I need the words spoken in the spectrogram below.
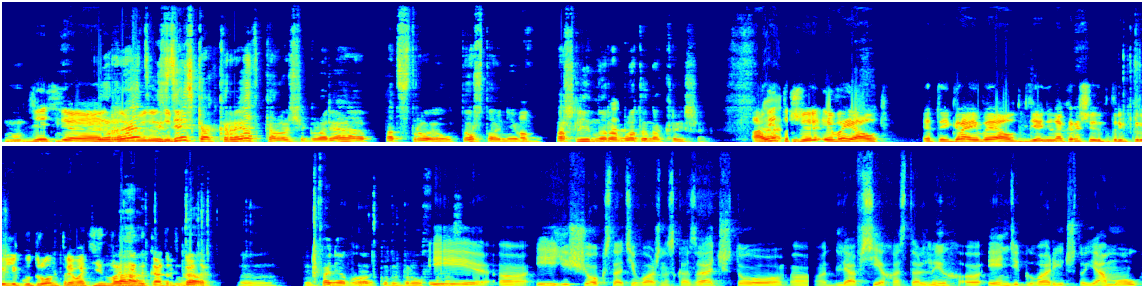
Здесь... и э, Ред, э, и здесь как Ред, короче говоря, подстроил то, что они А. пошли на Да. работы на крыше. А Да. это же A Way Out. Это игра Way Out, где они на крыше кры- крыли гудрон прям один в один, А, и кадр в да. кадр. Э, Непонятно, Вот. откуда брал. И, э, и еще, кстати, важно сказать, что э, для всех остальных Энди говорит, что я, мол,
